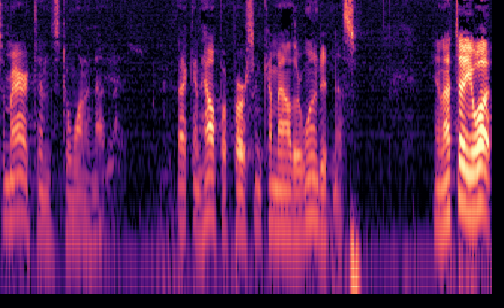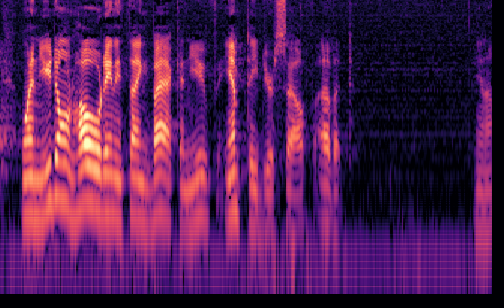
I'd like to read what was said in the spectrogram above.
Samaritans to one another, that can help a person come out of their woundedness. And I tell you what, when you don't hold anything back and you've emptied yourself of it, you know.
